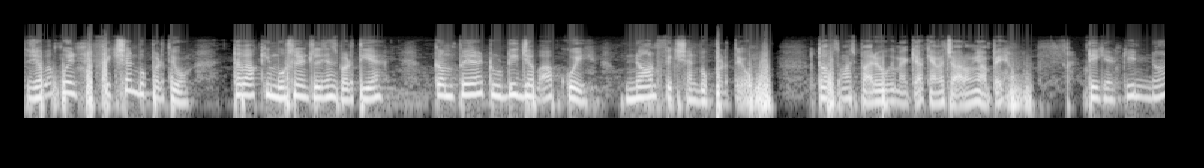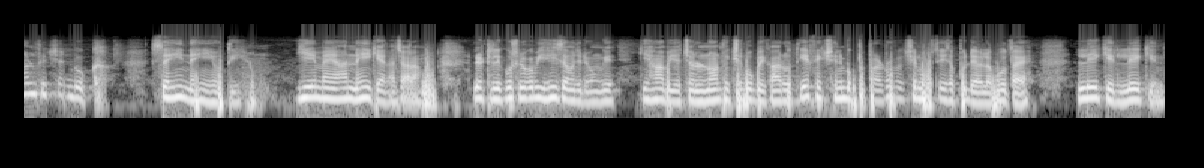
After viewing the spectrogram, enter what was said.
तो जब आप कोई फिक्शन बुक पढ़ते हो, तब आपकी इमोशनल इंटेलिजेंस बढ़ती है। कंपेयर टू डी जब आप कोई नॉन फिक्शन बुक पढ़ते हो तो आप समझ पा रहे हो कि मैं क्या कहना चाह रहा हूँ यहाँ पे। ठीक है कि नॉन फिक्शन बुक सही नहीं होती। ये मैं यहाँ नहीं कहना चाह रहा हूँ। लिटरली कुछ लोग अभी यही समझ रहे होंगे कि हाँ भैया चलो नॉन फिक्शन बुक बेकार होती है फिक्शन बुक तो पढ़ रहा हूँ फिक्शन बुक से ही सब कुछ डेवलप होता है। लेकिन लेकिन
